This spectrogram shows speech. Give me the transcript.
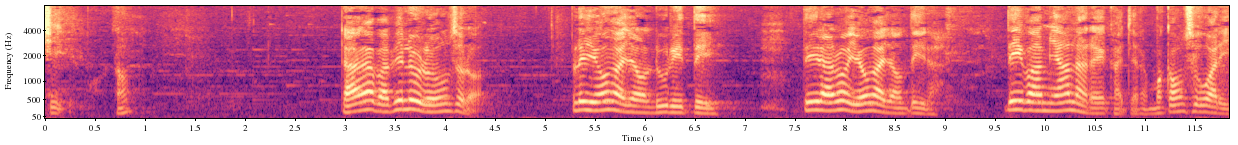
ရှိတယ်ပေါ့နော်ဒါကဘာဖြစ်လို့လဲဆိုတော့ပလေယောဂါကြောင့်လူတွေသေသေတာတော့ယောဂါကြောင့်သေတာသေပါများလာတဲ့အခါကျတော့မကောင်းဆိုးဝါးတွေ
